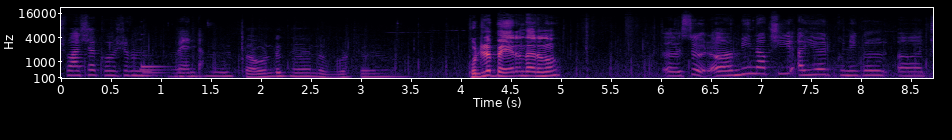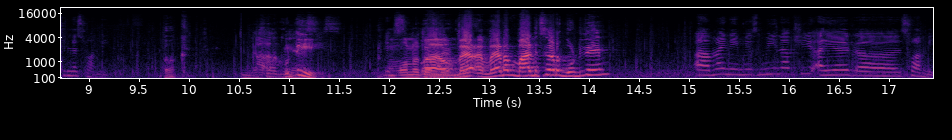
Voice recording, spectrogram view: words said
ശ്വാസകോശം വേണ്ട. സൗണ്ട് ഞാൻ കുട്ടിയുടെ പേരെന്തായിരുന്നു Uh, sir, uh, Meenakshi Ayer Kunigal uh, Chinnaswamy. Okay കുട്ടി മൂന്ന് മാഡം മാഡിച്ചർ good name Uh, my name is Meenakshi Iyer uh, Swamy.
